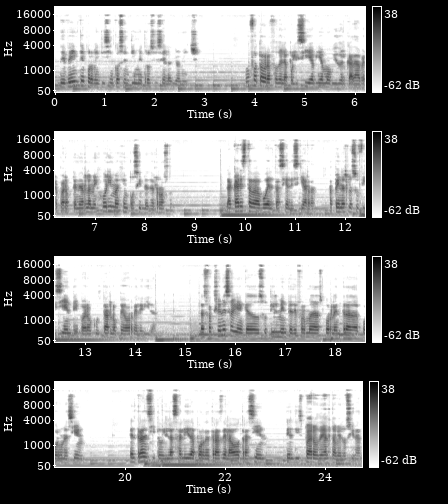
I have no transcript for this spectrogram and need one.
de 20 por 25 centímetros y se la dio a Mitch. Un fotógrafo de la policía había movido el cadáver para obtener la mejor imagen posible del rostro. La cara estaba vuelta hacia la izquierda, apenas lo suficiente para ocultar lo peor de la herida. Las facciones habían quedado sutilmente deformadas por la entrada por una sien, el tránsito y la salida por detrás de la otra sien del disparo de alta velocidad.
